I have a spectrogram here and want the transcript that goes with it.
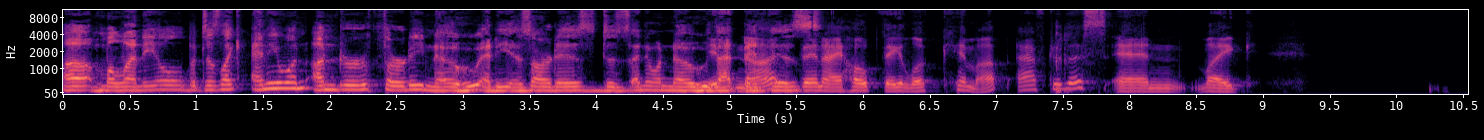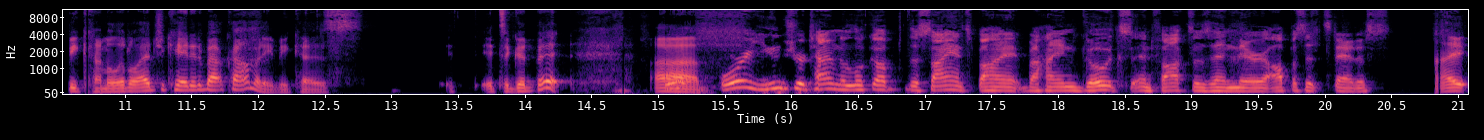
uh millennial, but does like anyone under 30 know who Eddie Izzard is? Does anyone know who if that not, is? then I hope they look him up after this and like become a little educated about comedy because it, it's a good bit. Um, or, or use your time to look up the science behind behind goats and foxes and their opposite status, I,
